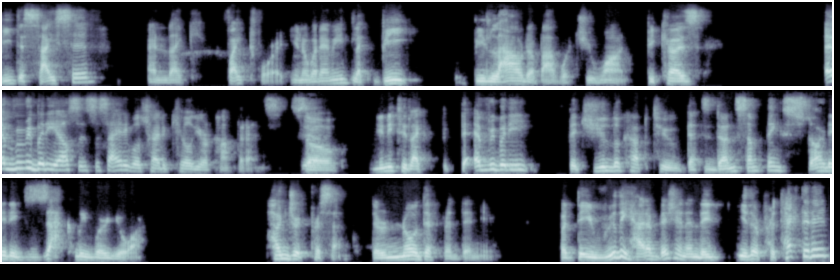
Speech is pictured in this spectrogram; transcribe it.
be decisive and like fight for it. You know what I mean? Like be be loud about what you want because everybody else in society will try to kill your confidence. So yeah. you need to like everybody that you look up to that's done something started exactly where you are. 100%. They're no different than you but they really had a vision and they either protected it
